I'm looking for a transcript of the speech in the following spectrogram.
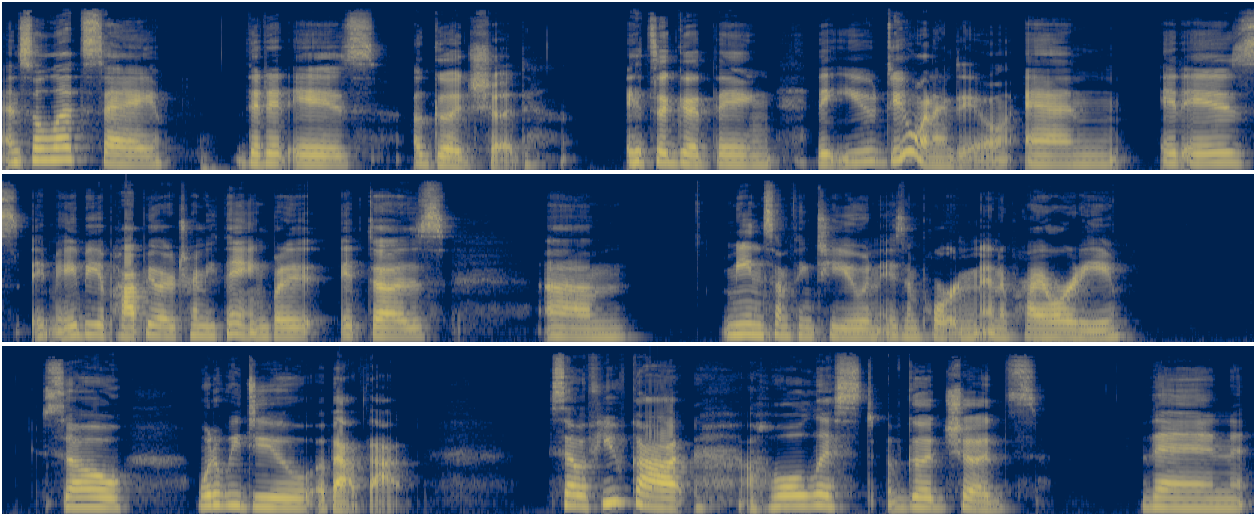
And so let's say that it is a good should. It's a good thing that you do want to do. And it is, it may be a popular, trendy thing, but it, it does um, mean something to you and is important and a priority. So, what do we do about that? So, if you've got a whole list of good shoulds, then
